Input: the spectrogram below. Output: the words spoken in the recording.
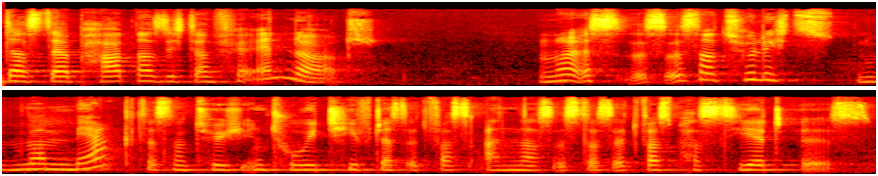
dass der Partner sich dann verändert. Ne, es, es ist natürlich, man merkt es natürlich intuitiv, dass etwas anders ist, dass etwas passiert ist.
